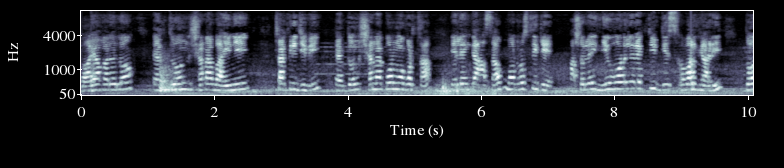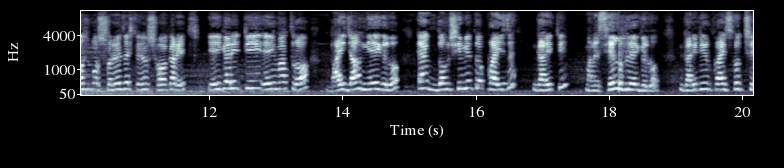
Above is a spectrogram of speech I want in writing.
ভাই আমার একজন সেনাবাহিনী চাকরিজীবী, একজন সেনা কর্মকর্তা, এলেঙ্গা আসাম মোটরস থেকে। আসলে নিউ মডেলের একটি ডিসকভার গাড়ি, দশ বছরের যে স্টেশন সহকারে, এই গাড়িটি এই মাত্র ভাইজান নিয়ে গেল, একদম সীমিত প্রাইসে গাড়িটি মানে সেল হয়ে গেল। গাড়িটির প্রাইস হচ্ছে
